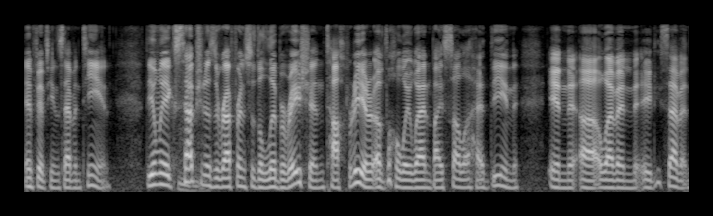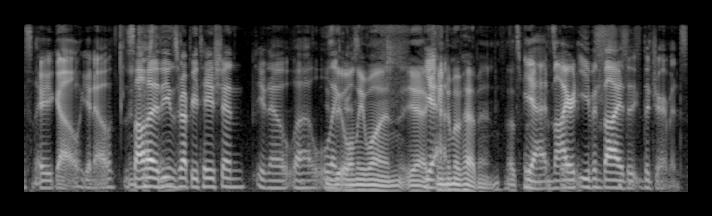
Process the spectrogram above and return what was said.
in 1517. The only exception is a reference to the liberation, Tahrir, of the Holy Land by Salah ad-Din in uh, 1187. So there you go. You know, Salah ad-Din's reputation, you know, uh, He's lingers. the only one. Yeah, Yeah. Kingdom of Heaven. That's pretty- Yeah, that's admired funny. even by the, the Germans.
